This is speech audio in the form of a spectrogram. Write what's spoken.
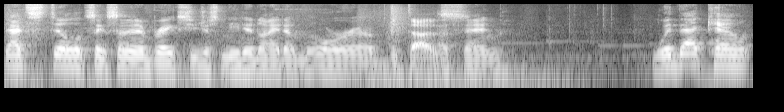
That still looks like something that breaks. You just need an item or a, It a does. thing. Would that count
